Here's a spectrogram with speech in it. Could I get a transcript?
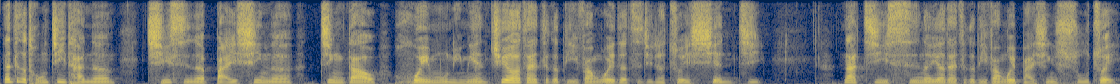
那这个铜祭坛呢，其实呢，百姓呢进到会幕里面，就要在这个地方为着自己的罪献祭。那祭司呢，要在这个地方为百姓赎罪。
